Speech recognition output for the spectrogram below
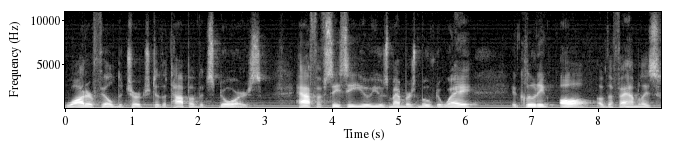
Water filled the church to the top of its doors. Half of CCUU's members moved away, including all of the families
